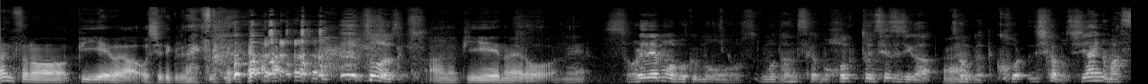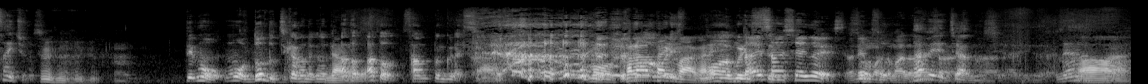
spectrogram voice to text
なんでその PA は教えてくれないんですかね？そうなんですよ。あの PA の野郎ね。それでもう僕もうもうなんですかもう本当に背筋が寒くなって、これしかも試合の真っ最中なんですよ、でもうもうどんどん時間がなくなってあとあと3分ぐらいです。もうカラータイマーがね。第もう無理っす3試合ぐらいですよねそうそう。まだまだ。ダメちゃんの試合だよね。あ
